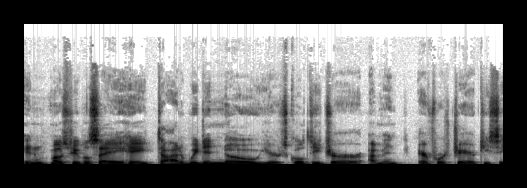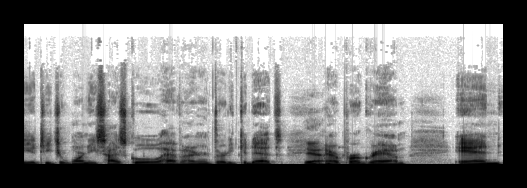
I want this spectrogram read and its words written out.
and most people say, "Hey, Todd, we didn't know you're a school teacher. I'm in Air Force JROTC. I teach at Warren East High School. I have 130 cadets Yeah. in our program." And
